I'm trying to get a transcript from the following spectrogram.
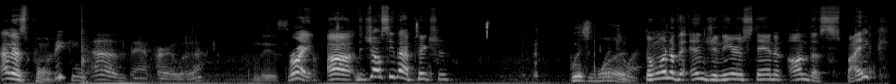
at this point, Speaking of Zamperla, Listen. right? Uh, did y'all see that picture? Which one? which one? The one of the engineer standing on the spike.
